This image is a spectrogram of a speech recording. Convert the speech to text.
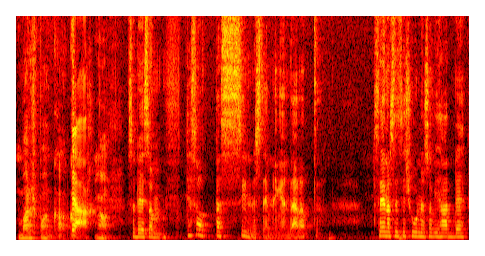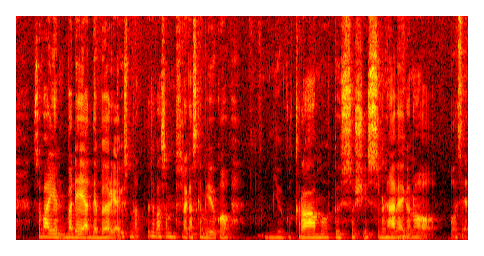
Marschpannkaka? ja. ja. Så det är som, det är så pass sinnesstämningen där att senaste sessionen som vi hade så var, var det att det började just med att det var som sådär ganska mjuk och, mjuk och kram och puss och kyss och den här vägen och, och sen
